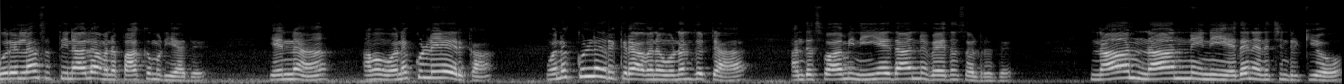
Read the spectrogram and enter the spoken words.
ஊரெல்லாம் சுற்றினாலும் அவனை பார்க்க முடியாது. ஏன்னா அவன் உனக்குள்ளேயே இருக்கான். உனக்குள்ளே இருக்கிற அவனை உணர்ந்துட்டா அந்த சுவாமி நீயே தான்னு வேதம் சொல்கிறது நான் நான் நீ எதை நினச்சிட்டு இருக்கியோ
